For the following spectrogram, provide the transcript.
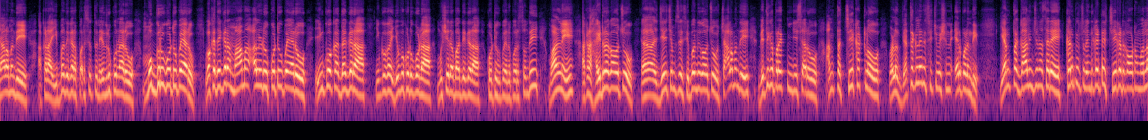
చాలామంది అక్కడ ఇబ్బందికర పరిస్థితిని ఎదుర్కొన్నారు. ముగ్గురు కొట్టుకుపోయారు. ఒక దగ్గర మామ అల్లుడు కొట్టుకుపోయారు. ఇంకొక దగ్గర ఇంకొక యువకుడు కూడా ముషీరాబాద్ దగ్గర కొట్టుకుపోయిన పరిస్థితుంది. వాళ్ళని అక్కడ హైడ్రా కావచ్చు జిహెచ్ఎంసీ సిబ్బంది కావచ్చు చాలామంది వెతిక ప్రయత్నం చేశారు. అంత చీకట్లో వాళ్ళు వెతకలేని సిచ్యువేషన్ ఏర్పడింది. ఎంత గాలించినా సరే కనిపించలేదు. ఎందుకంటే చీకటి కావటం వల్ల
